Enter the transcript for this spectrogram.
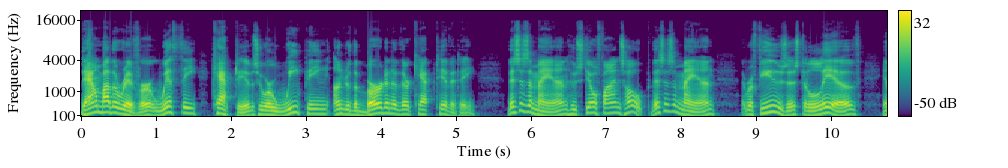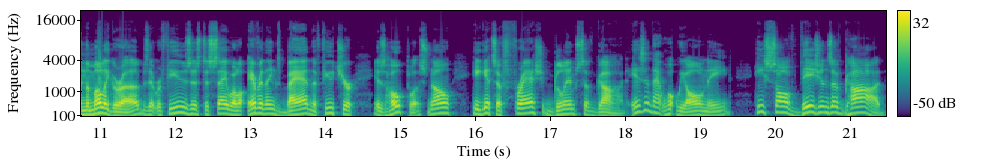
down by the river with the captives who are weeping under the burden of their captivity, this is a man who still finds hope. This is a man that refuses to live in the mully grubs, that refuses to say, well, everything's bad and the future is hopeless. No, he gets a fresh glimpse of God. Isn't that what we all need? He saw visions of God.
